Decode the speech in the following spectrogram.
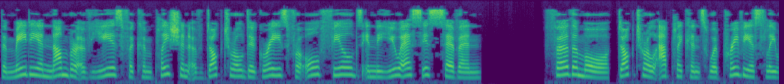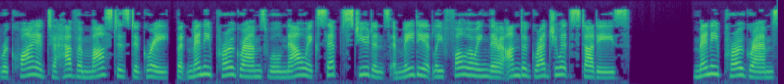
The median number of years for completion of doctoral degrees for all fields in the U.S. is 7. Furthermore, doctoral applicants were previously required to have a master's degree, but many programs will now accept students immediately following their undergraduate studies. Many programs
